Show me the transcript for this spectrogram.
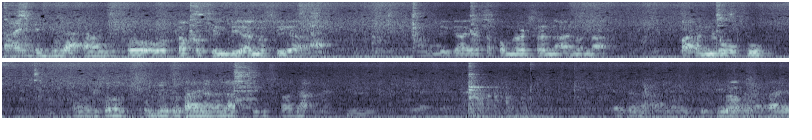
Saka hindi bula. Um, Oo, tapos hindi ano siya. Hindi gaya sa commercial na ano na parang lobo. oh, gusto magluto tayo ng ano, finished product. Hmm. Ito na, ano, magtitiro na tayo.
